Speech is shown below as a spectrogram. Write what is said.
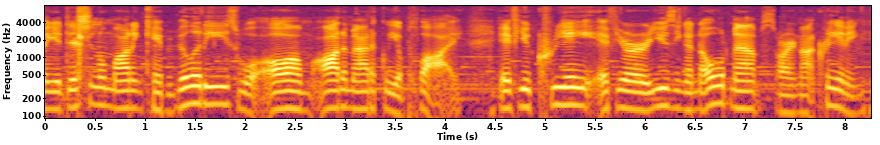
the additional modding capabilities will um, automatically apply. If you create, if you're using an old map, sorry, not creating,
